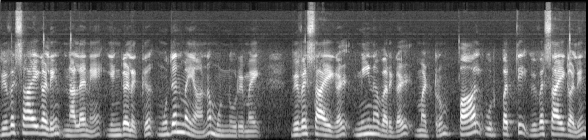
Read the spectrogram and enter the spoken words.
விவசாயிகளின் நலனே எங்களுக்கு முதன்மையான முன்னுரிமை. விவசாயிகள் மீனவர்கள் மற்றும் பால் உற்பத்தி விவசாயிகளின்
